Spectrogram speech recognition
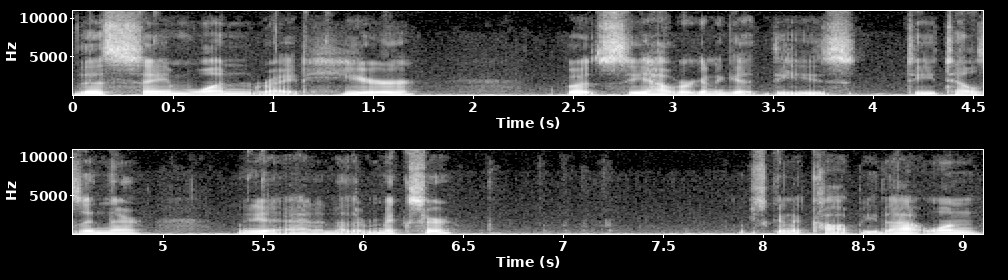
this same one right here, but see how we're going to get these details in there. We need to add another mixer. I'm just going to copy that one.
